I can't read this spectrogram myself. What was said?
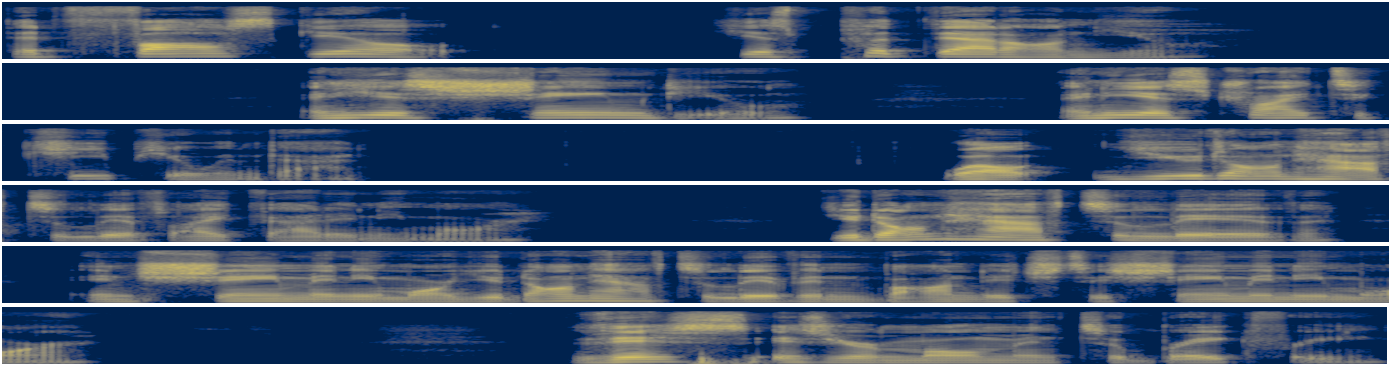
that false guilt. He has put that on you. And he has shamed you. And he has tried to keep you in that. Well you don't have to live like that anymore. You don't have to live in shame anymore you don't have to live in bondage to shame anymore this is your moment to break free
